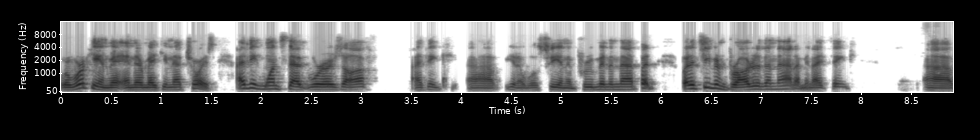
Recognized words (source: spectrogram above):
were working and they're making that choice i think once that wears off I think uh, you know we'll see an improvement in that. But but it's even broader than that. I mean, I think uh,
